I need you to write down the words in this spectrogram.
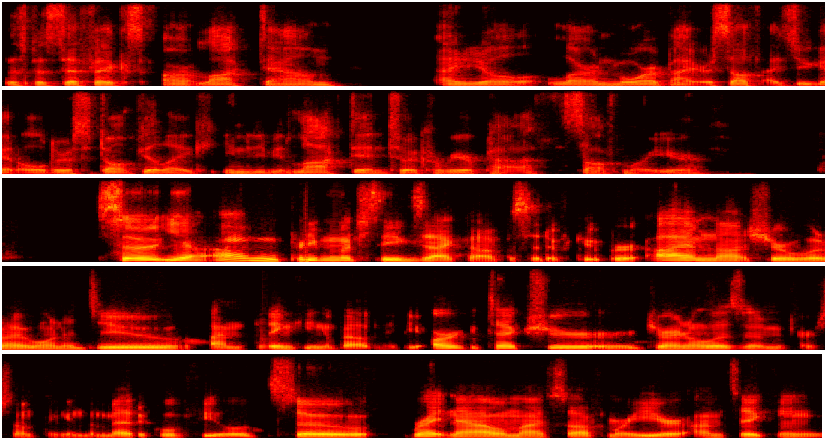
the specifics aren't locked down and you'll learn more about yourself as you get older. So don't feel like you need to be locked into a career path sophomore year. So yeah, I'm pretty much the exact opposite of Cooper. I am not sure what I want to do. I'm thinking about maybe architecture or journalism or something in the medical field. So right now in my sophomore year, I'm taking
